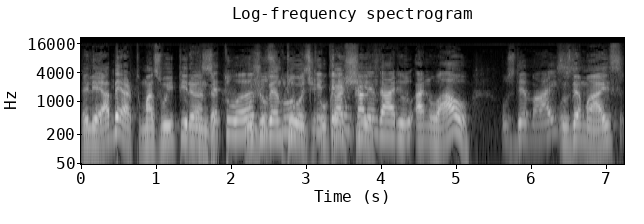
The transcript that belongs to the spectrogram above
Ele é aberto, mas o Ipiranga, o Juventude, que o tem um Caxias, calendário anual, os demais... os demais.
